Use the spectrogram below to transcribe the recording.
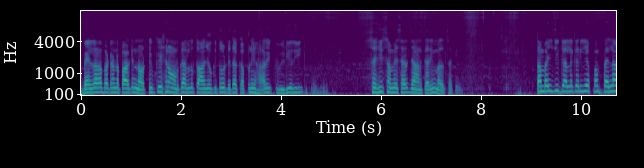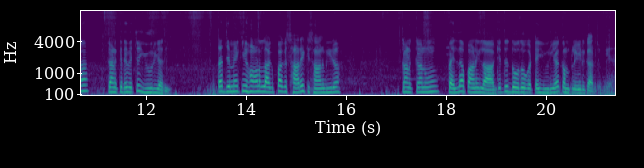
ਬੈਲ ਵਾਲਾ ਬਟਨ ਦਬਾ ਕੇ ਨੋਟੀਫਿਕੇਸ਼ਨ ਆਨ ਕਰ ਲਓ ਤਾਂ ਜੋ ਕਿ ਤੁਹਾਡੇ ਤੱਕ ਆਪਣੀ ਹਰ ਇੱਕ ਵੀਡੀਓ ਦੀ ਸਹੀ ਸਮੇਂ ਸਿਰ ਜਾਣਕਾਰੀ ਮਿਲ ਸਕੇ। ਤਾਂ ਬਾਈ ਜੀ ਗੱਲ ਕਰੀਏ ਆਪਾਂ ਪਹਿਲਾਂ ਕਣਕ ਦੇ ਵਿੱਚ ਯੂਰੀਆ ਦੀ। ਤਾਂ ਜਿਵੇਂ ਕਿ ਹੁਣ ਲਗਭਗ ਸਾਰੇ ਕਿਸਾਨ ਵੀਰ ਕਣਕਾਂ ਨੂੰ ਪਹਿਲਾ ਪਾਣੀ ਲਾ ਕੇ ਤੇ ਦੋ ਦੋ ਗੱਟੇ ਯੂਰੀਆ ਕੰਪਲੀਟ ਕਰ ਚੁੱਕੇ ਆ।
